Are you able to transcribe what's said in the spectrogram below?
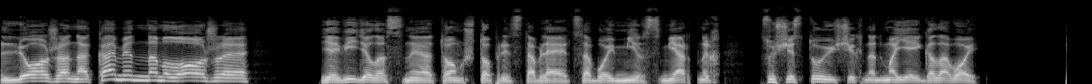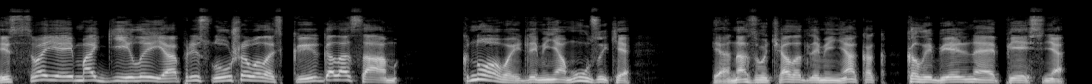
Лежа на каменном ложе, я видела сны о том, что представляет собой мир смертных, существующих над моей головой. Из своей могилы я прислушивалась к их голосам, к новой для меня музыке, и она звучала для меня как колыбельная песня.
